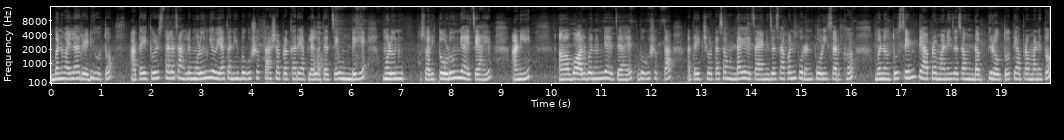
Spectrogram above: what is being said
बनवायला रेडी होतो. आता एक वेळेस त्याला चांगलं मळून घेऊयात आणि बघू शकता अशा प्रकारे आपल्याला त्याचे उंडे हे मळून सॉरी तोडून घ्यायचे आहेत. आणि बॉल बनवून घ्यायचे आहेत. बघू शकता. आता एक छोटासा उंडा घ्यायचा आहे आणि जसं आपण पुरणपोळीसारखं बनवतो सेम त्याप्रमाणे जसा उंडा फिरवतो त्याप्रमाणे तो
